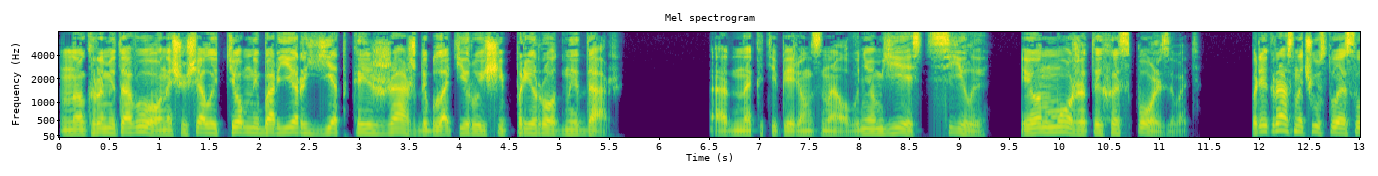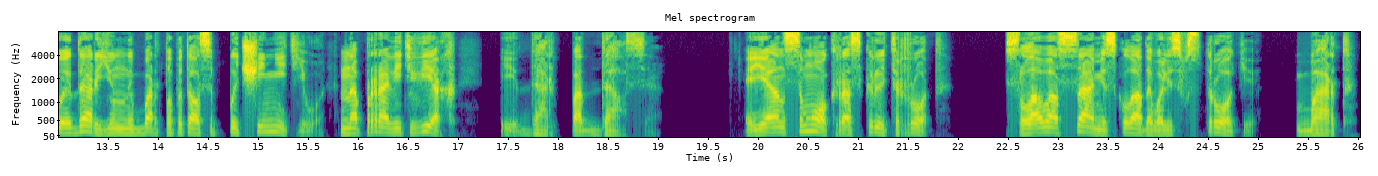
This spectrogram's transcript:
но кроме того он ощущал и темный барьер едкой жажды, блокирующий природный дар. Однако теперь он знал, в нем есть силы, и он может их использовать. Прекрасно чувствуя свой дар, юный Барт попытался подчинить его, направить вверх, и дар поддался. Ян смог раскрыть рот. Слова сами складывались в строки. Барт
